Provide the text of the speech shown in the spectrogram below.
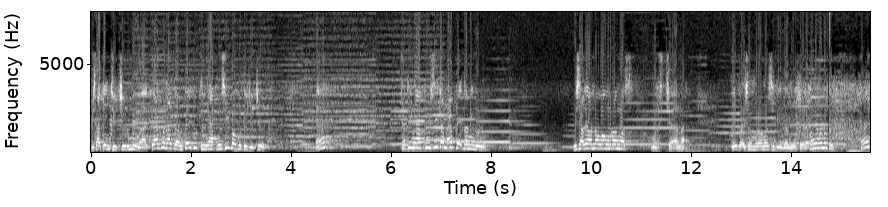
saking jujurmu. Aku aku takon kowe kudu ngapusi apa kudu jujur? Eh jadi ngapusi kan apik to ning kono? Misalnya ono wong merongos mas jana gue kok bisa merongos sih gitu gitu apa yang ono gue eh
